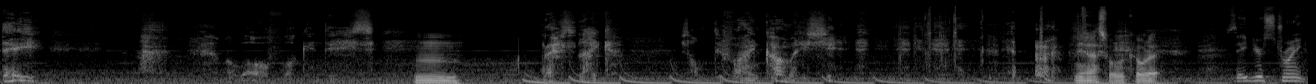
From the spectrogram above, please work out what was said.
today, of all fucking days, hmm. that's like some divine comedy shit. Yeah, that's what we'll call it. Save your strength,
